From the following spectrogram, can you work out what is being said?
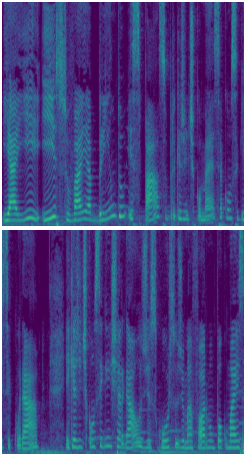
E aí isso vai abrindo espaço para que a gente comece a conseguir se curar e que a gente consiga enxergar os discursos de uma forma um pouco mais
